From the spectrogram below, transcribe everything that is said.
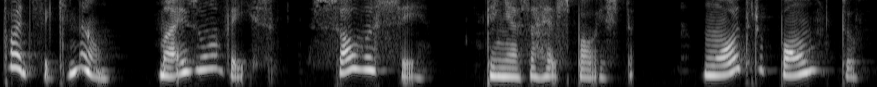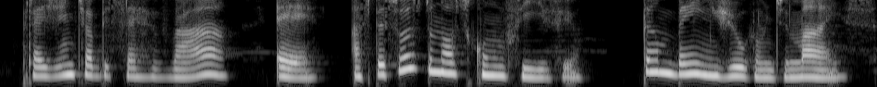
pode ser que não. Mais uma vez, só você tem essa resposta. Um outro ponto para a gente observar é: as pessoas do nosso convívio também julgam demais?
